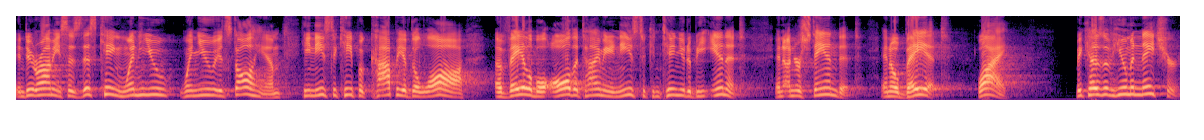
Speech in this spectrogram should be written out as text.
in Deuteronomy, he says, This king, when you, when you install him, he needs to keep a copy of the law available all the time, and he needs to continue to be in it and understand it and obey it. Why? Because of human nature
